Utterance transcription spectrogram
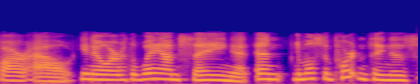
far out you know or the way i'm saying it and the most important thing is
